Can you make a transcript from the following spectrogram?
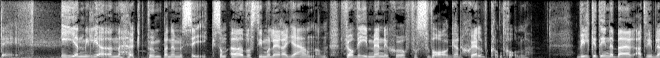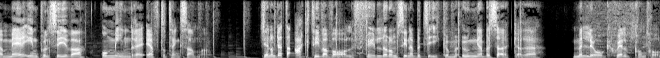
det. I en miljö med högt pumpande musik som överstimulerar hjärnan får vi människor försvagad självkontroll. Vilket innebär att vi blir mer impulsiva och mindre eftertänksamma. Genom detta aktiva val fyller de sina butiker med unga besökare med låg självkontroll.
